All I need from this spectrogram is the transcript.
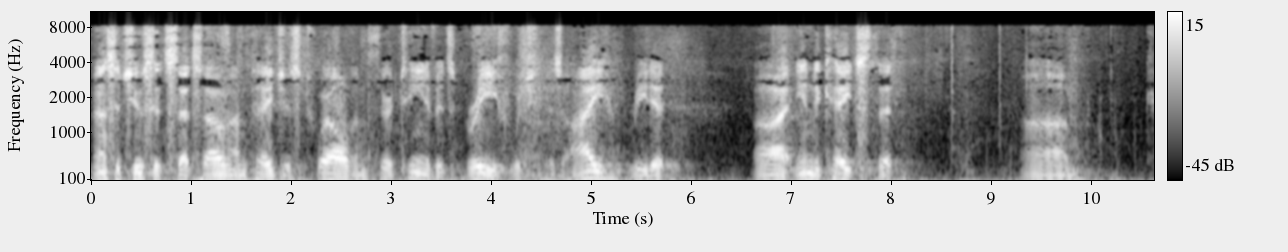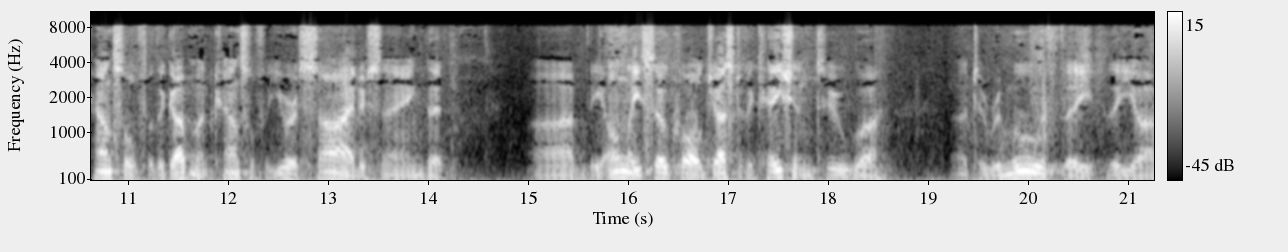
Massachusetts sets out on pages 12 and 13 of its brief, which, as I read it, uh, indicates that um, counsel for the government, counsel for your side, are saying that uh, the only so-called justification to uh, to remove the, the, uh,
